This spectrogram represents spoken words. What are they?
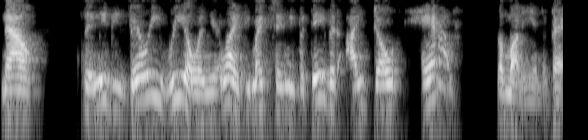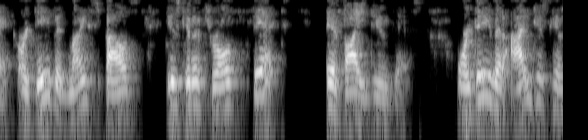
Now, they may be very real in your life. You might say to me, but David, I don't have the money in the bank. Or David, my spouse is going to throw a fit if I do this. Or David, I just have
